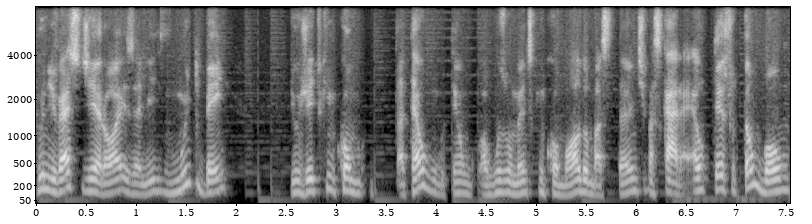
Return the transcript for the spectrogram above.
universo de heróis ali muito bem, de um jeito que até tem alguns momentos que incomodam bastante, mas, cara, é um texto tão bom,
